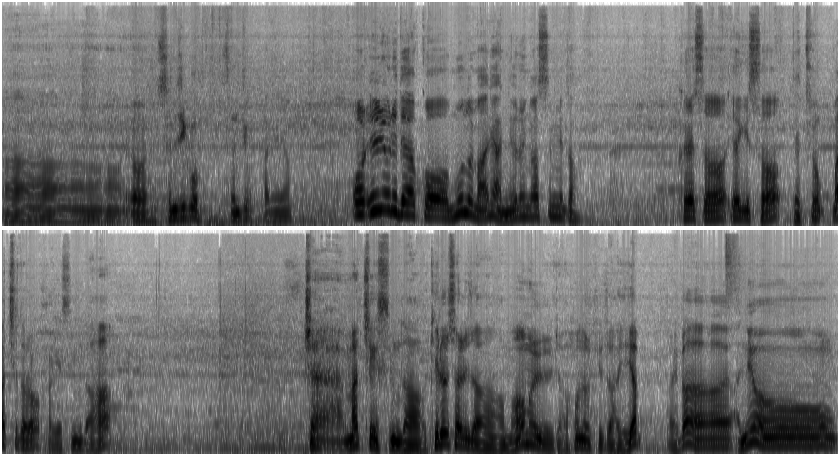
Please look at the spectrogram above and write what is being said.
아, 어, 선지국, 선지국 파네요. 오늘 일요일이 돼갖고 문을 많이 안 여는 것 같습니다. 그래서 여기서 대충 마치도록 하겠습니다. 자 마치겠습니다 길을 살리자 마음을 자 혼을 키자 얍 바이바이 안녕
